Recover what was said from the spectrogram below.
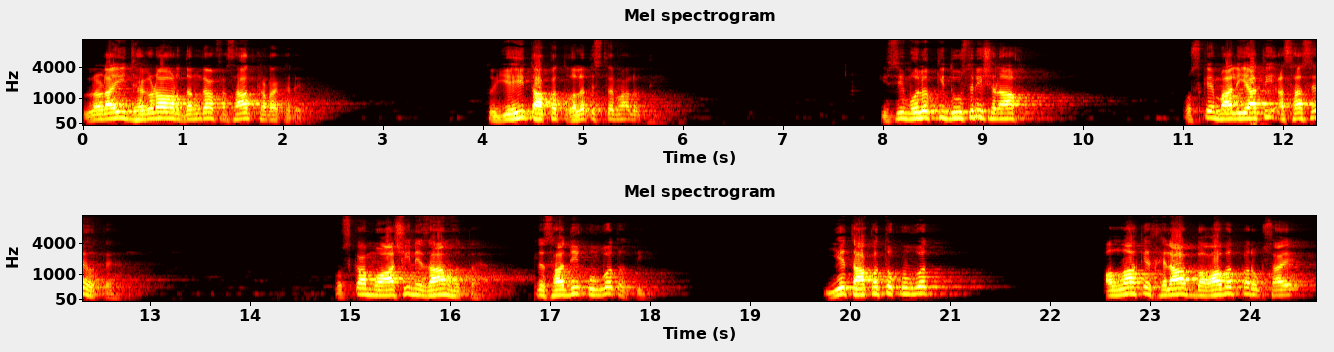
لڑائی، جھگڑا اور دنگا فساد کھڑا کرے، تو یہی طاقت غلط استعمال ہوتی ہے۔ کسی ملک کی دوسری شناخت، اس کے مالیاتی اثاثے ہوتے ہیں، اس کا معاشی نظام ہوتا ہے۔ اقتصادی قوت ہوتی ہے۔ یہ طاقت و قوت اللہ کے خلاف بغاوت پر اکسائے،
